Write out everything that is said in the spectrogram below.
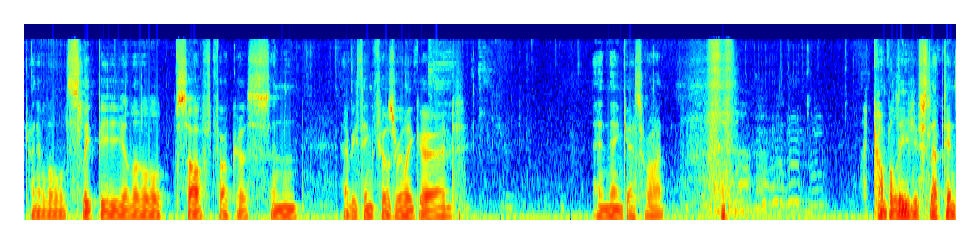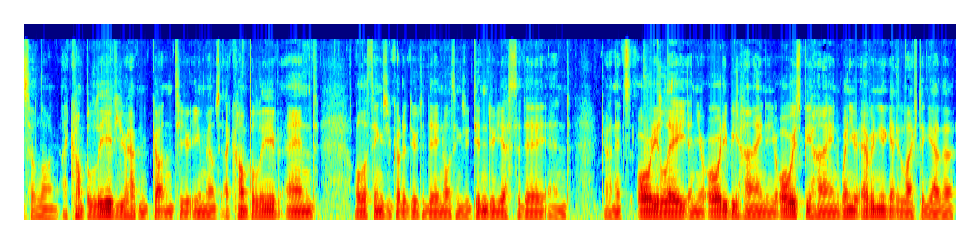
kind of a little sleepy, a little soft focus, and everything feels really good. And then guess what? I can't believe you've slept in so long. I can't believe you haven't gotten to your emails. I can't believe and all the things you've got to do today and all the things you didn't do yesterday and God, it's already late and you're already behind and you're always behind. When are you ever going to get your life together?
